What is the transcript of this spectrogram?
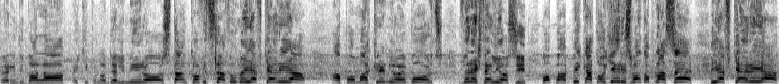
Φέρνει την μπάλα εκεί που είναι ο Ντελμίρο. Στάνκοβιτς να δούμε η ευκαιρία. Απομακρύνει ο Εμπόρτς. Δεν έχει τελειώσει. Ο Μπαμπίκα το γύρισμα το πλασέ. Η ευκαιρία.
